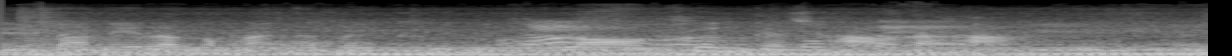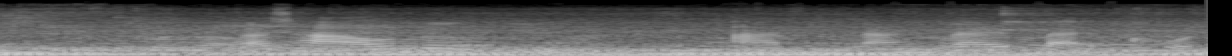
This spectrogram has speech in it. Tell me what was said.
นี่ตอนนี้เรากำลังจะไปขึ้นรอขึ้นกระเช้านะคะกระเช้าหนึ่งอันนั่งได้แปดคน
